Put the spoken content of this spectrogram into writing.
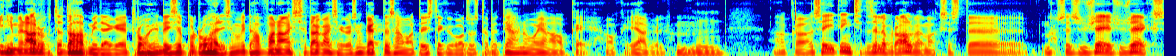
inimene arvab, ta tahab midagi, et rohi on teisel pool rohelisem või tahab vana asja tagasi, aga see on kättesaamatu ja siis ta ikkagi otsustab, et jah, no jaa, okei okay,, okei okay,, hea küll mm. -hmm. mm.. Aga see ei teinud seda selle võrra halvemaks, sest äh, noh, see süžee süžeeks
